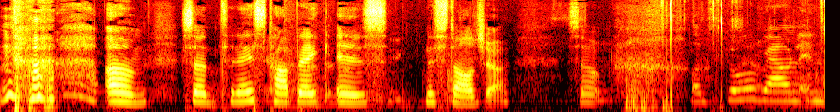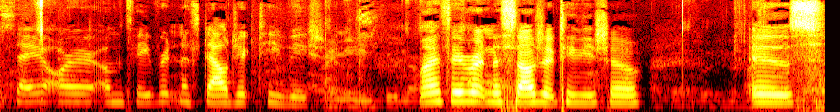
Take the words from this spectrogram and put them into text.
Um, so today's topic is nostalgia. So Let's go around and say our um favorite nostalgic TV shows. my favorite nostalgic TV show is.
